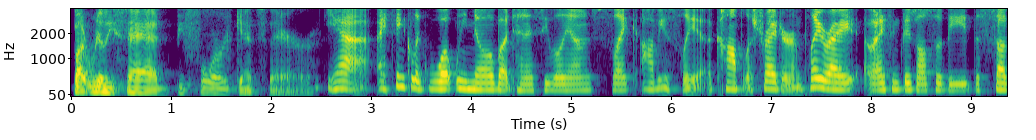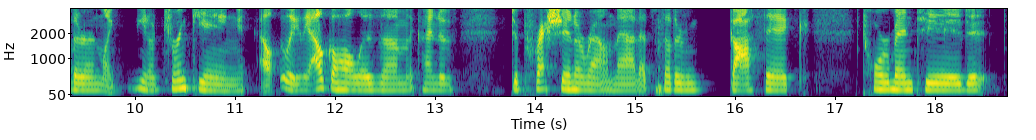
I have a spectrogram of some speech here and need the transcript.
but really sad before it gets there. Yeah, I think like what we know about Tennessee Williams is like obviously accomplished writer and playwright, but I think there's also the the southern like you know drinking, al- like the alcoholism, the kind of depression around that, that southern gothic, tormented,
